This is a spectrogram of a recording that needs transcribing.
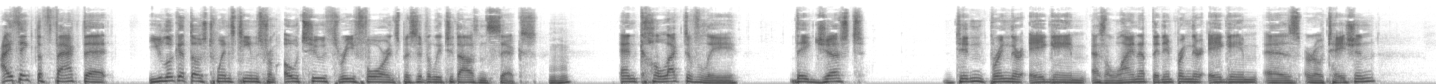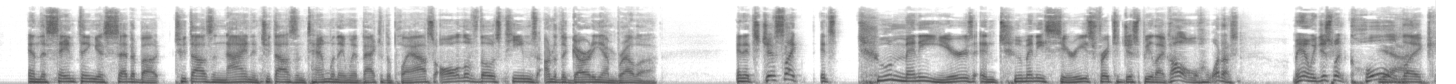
I think the fact that you look at those Twins teams from 02, 3, 4, and specifically 2006, mm-hmm. and collectively, they just didn't bring their A game as a lineup. They didn't bring their A game as a rotation. And the same thing is said about 2009 and 2010 when they went back to the playoffs. All of those teams under the Gardy umbrella and it's just like it's too many years and too many series for it to just be like, oh, what a man, we just went cold yeah. like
